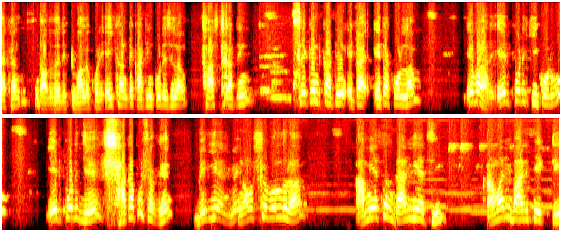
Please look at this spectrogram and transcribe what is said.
দেখান, দাদাদের একটু ভালো করে। এইখানটা কাটিং করেছিলাম ফার্স্ট কাটিং সেকেন্ড কাটিং এটা এটা করলাম। এবার এরপরে কি করব? এরপরে যে শাখা পোশাকে বেরিয়ে আসবে। নমস্কার বন্ধুরা, আমি এখন দাঁড়িয়ে আছি আমারই বাড়িতে একটি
